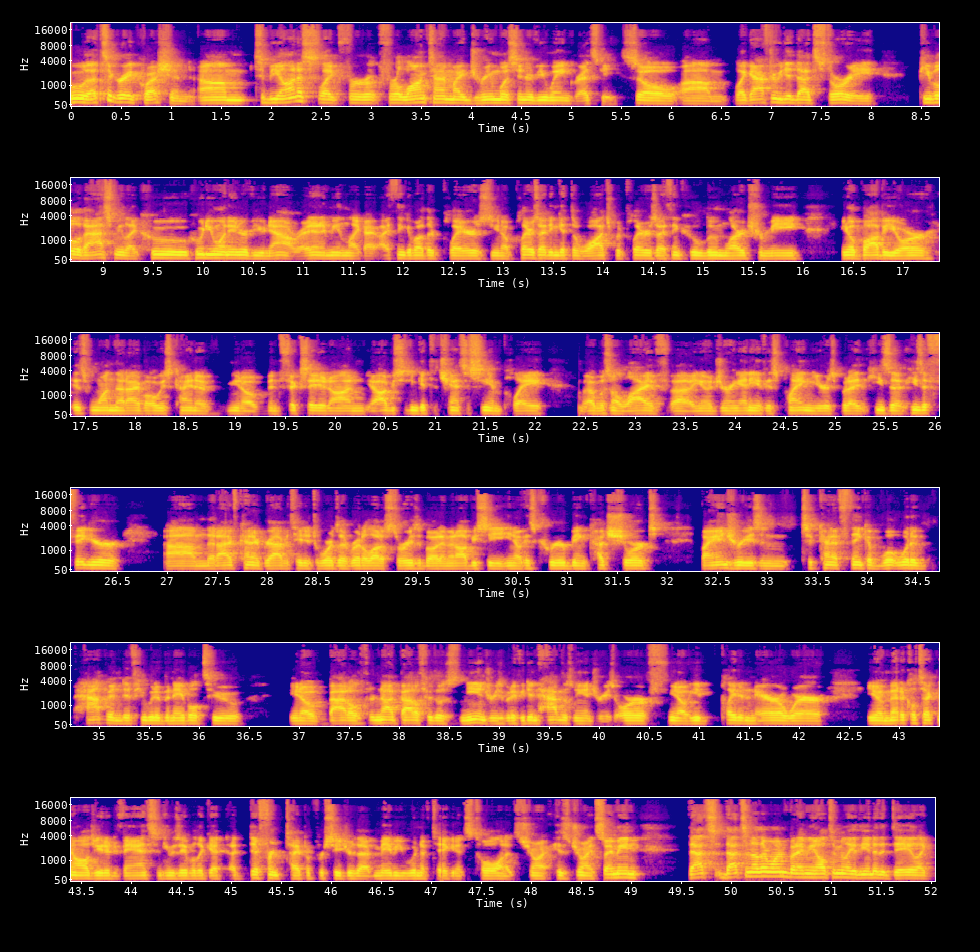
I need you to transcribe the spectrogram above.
Ooh, that's a great question. Um, to be honest, like for for a long time, my dream was to interview Wayne Gretzky. So, um, like after we did that story, people have asked me like, who who do you want to interview now, right? And I mean, like I, I think of other players, you know, players I didn't get to watch, but players I think who loom large for me. You know, Bobby Orr is one that I've always kind of you know been fixated on. You know, obviously, didn't get the chance to see him play. I wasn't alive, uh, you know, during any of his playing years, but I, he's a he's a figure um, that I've kind of gravitated towards. I've read a lot of stories about him, and obviously, you know, his career being cut short by injuries, and to kind of think of what would have happened if he would have been able to, you know, battle through not battle through those knee injuries, but if he didn't have those knee injuries, or if you know he played in an era where you know medical technology had advanced and he was able to get a different type of procedure that maybe wouldn't have taken its toll on its joint his joints. So I mean, that's that's another one. But I mean, ultimately, at the end of the day, like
